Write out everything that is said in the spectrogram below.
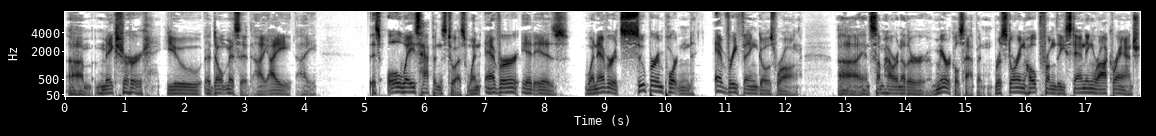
um, make sure you uh, don't miss it. I, I, I this always happens to us whenever it is, whenever it's super important, everything goes wrong. Uh, and somehow or another, miracles happen. Restoring Hope from the Standing Rock Ranch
